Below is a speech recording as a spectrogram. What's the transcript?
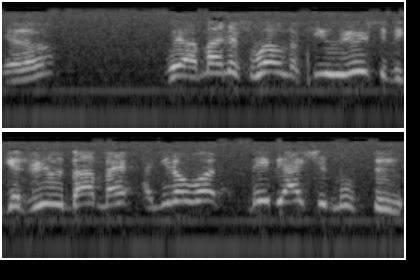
You know? Well, I might as well in a few years, if it gets really bad, you know what? Maybe I should move to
